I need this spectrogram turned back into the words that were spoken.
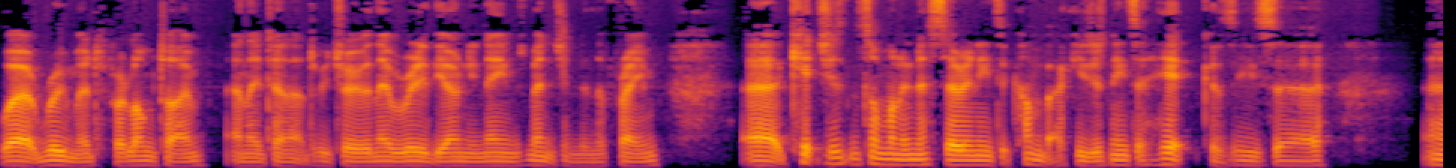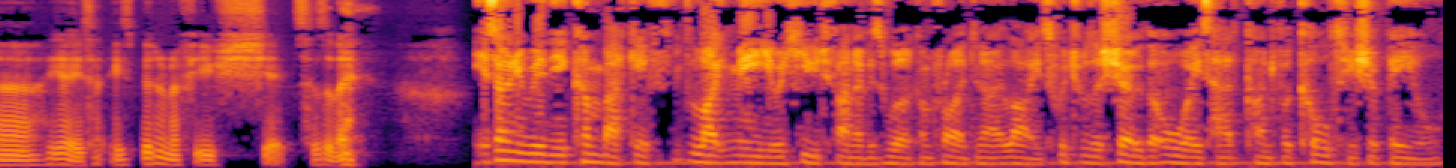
were rumoured for a long time, and they turned out to be true, and they were really the only names mentioned in the frame. Uh, Kitsch isn't someone who necessarily needs a comeback. He just needs a hit because he's, uh, uh, yeah, he's he's been in a few shits, hasn't he? It's only really a comeback if, like me, you're a huge fan of his work on Friday Night Lights, which was a show that always had kind of a cultish appeal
